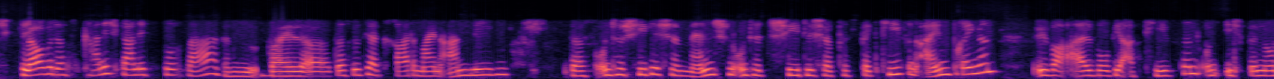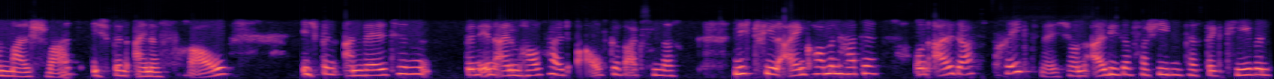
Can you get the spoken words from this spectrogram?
Ich glaube, das kann ich gar nicht so sagen, weil äh, das ist ja gerade mein Anliegen, dass unterschiedliche Menschen unterschiedliche Perspektiven einbringen, überall, wo wir aktiv sind. Und ich bin nun mal schwarz, ich bin eine Frau, ich bin Anwältin, bin in einem Haushalt aufgewachsen, das nicht viel Einkommen hatte. Und all das prägt mich und all diese verschiedenen Perspektiven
